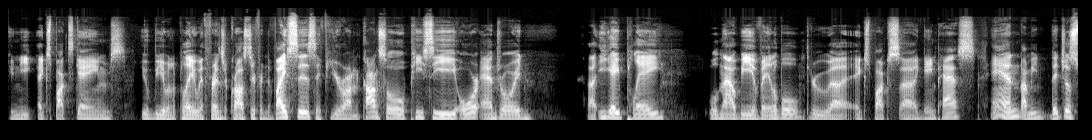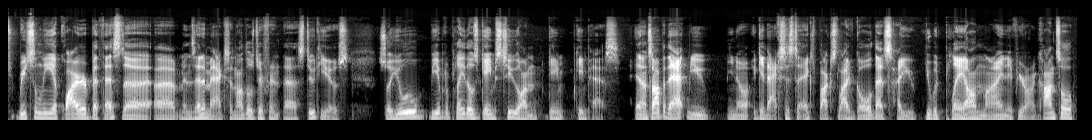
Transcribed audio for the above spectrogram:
unique Xbox games. You'll be able to play with friends across different devices if you're on console, PC, or Android. Uh, EA Play will now be available through uh, Xbox uh, Game Pass. And, I mean, they just recently acquired Bethesda uh, and ZeniMax and all those different uh, studios. So you'll be able to play those games too on Game Game Pass. And on top of that, you you know get access to Xbox Live Gold. That's how you you would play online if you're on console,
